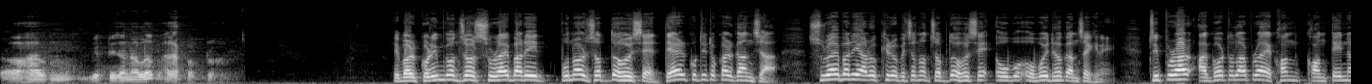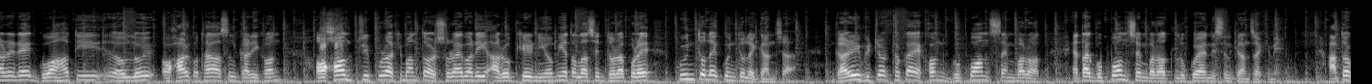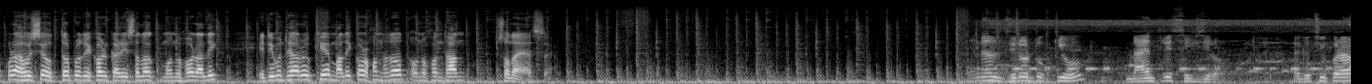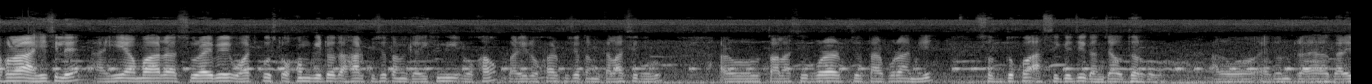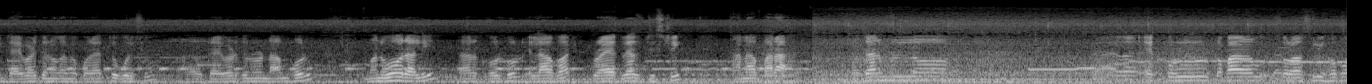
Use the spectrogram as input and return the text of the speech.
অহা ব্যক্তিজনে অলপ আঘাতপ্ৰাপ্ত হয়। এইবাৰ কৰিমগঞ্জৰ চোৰাইবাৰীত পুনৰ জব্দ হৈছে ডেৰ কোটি টকাৰ গাঞ্জা। চোৰাইবাৰী আৰক্ষীৰ অভিযানত জব্দ হৈছে অব- অবৈধ গাঞ্জাখিনি। ত্ৰিপুৰাৰ আগৰতলাৰ পৰা এখন কণ্টেইনাৰেৰে গুৱাহাটীলৈ অহাৰ কথা আছিল গাড়ীখন। অসম ত্ৰিপুৰা সীমান্তৰ চোৰাইবাৰী আৰক্ষীৰ নিয়মীয়া তালাচীত ধৰা পৰে কুইণ্টলে কুইণ্টলে গাঞ্জা। গাড়ীৰ ভিতৰত থকা এখন গোপন চেম্বাৰত এটা গোপন চেম্বাৰত লুকুৱাই আনিছিল গাঞ্জাখিনি। আটক কৰা হৈছে উত্তৰ প্ৰদেশৰ গাড়ী চালক মনোহৰ আলীক। ইতিমধ্যে আৰক্ষীয়ে মালিকৰ সন্ধানত অনুসন্ধান চলাই আছে। N L zero' two Q nine three six zero' এইটো ত্ৰিপুৰাৰ ফালে আহিছিলে আহি আমাৰ চোৰাইবাৰী ৱাচ পোষ্ট অসম গেটত অহাৰ পিছত আমি গাড়ীখিনি ৰখাওঁ। গাড়ী ৰখাৰ পিছত আমি তালাচী কৰোঁ আৰু তালাচী কৰাৰ পিছত তাৰ পৰা আমি চৈধ্যশ আশী কেজি গাঞ্জা উদ্ধাৰ কৰোঁ। আৰু এজন গাড়ীৰ ড্ৰাইভাৰজনক আমি কৰায়ত্ব কৰিছোঁ। আৰু ড্ৰাইভাৰজনৰ নাম হ'ল মনোহৰ আলী। তাৰ ঘৰ হ'ল এলাহাবাদ প্ৰয়াগৰাজ ডিষ্ট্ৰিক্ট থানা বাৰা বজাৰ মূল্য এক কৰোৰ টকাৰ ওচৰা ওচৰি হ'ব।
